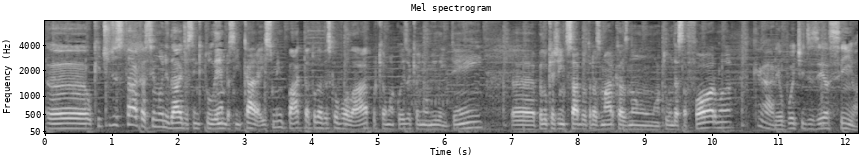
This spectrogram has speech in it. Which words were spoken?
uh, o que te destaca, assim, na unidade, assim, que tu lembra, assim, cara, isso me impacta toda vez que eu vou lá, porque é uma coisa que a New Millen tem, uh, pelo que a gente sabe, outras marcas não atuam dessa forma. Cara, eu vou te dizer assim, ó...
